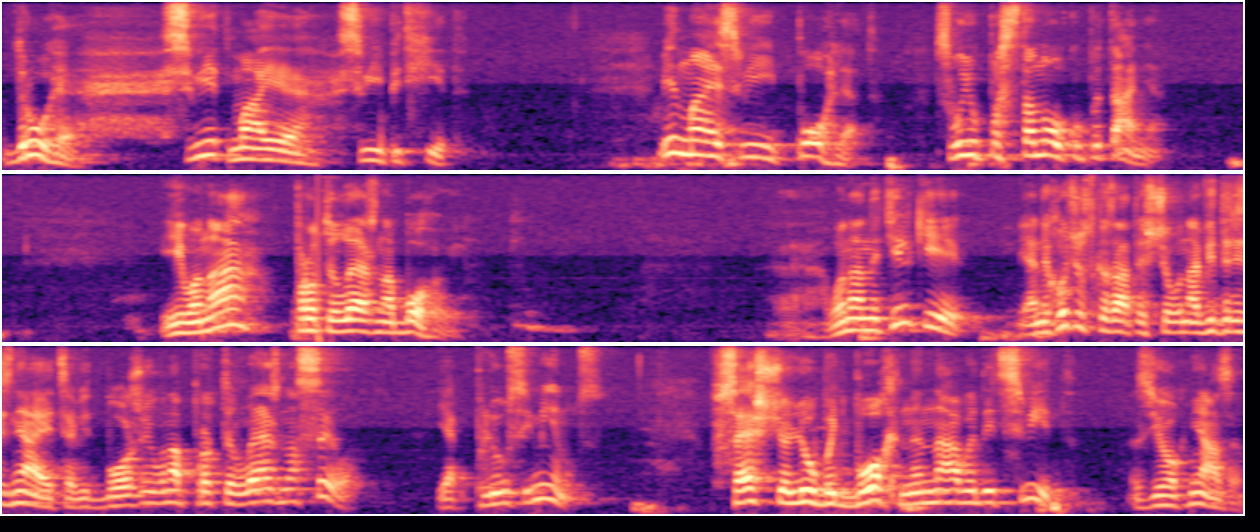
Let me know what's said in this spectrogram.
Друге, світ має свій підхід. Він має свій погляд, свою постановку питання. І вона протилежна Богові. Е, Вона не тільки, я не хочу сказати, що вона відрізняється від Божої, вона протилежна сила, як плюс і мінус. Все, що любить Бог, ненавидить світ з його князем.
